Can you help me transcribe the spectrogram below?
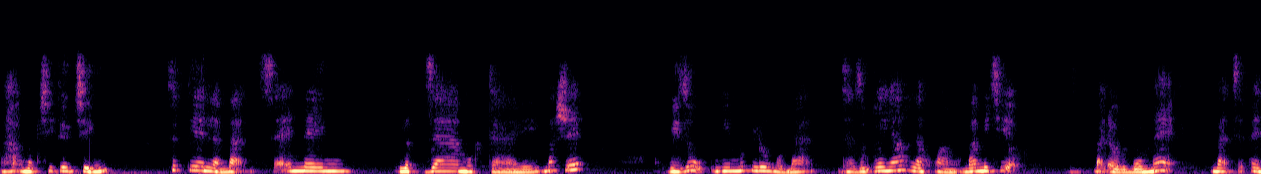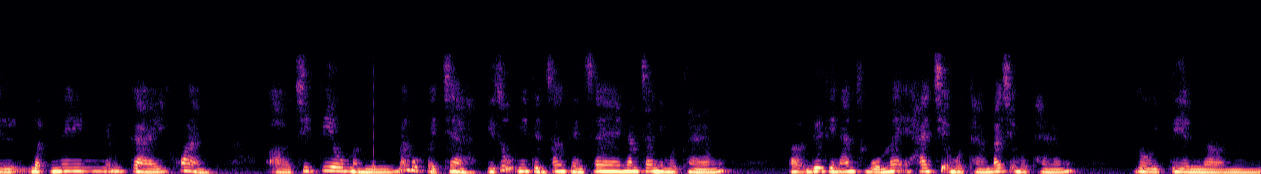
hạng mục chi tiêu chính. Trước tiên là bạn sẽ nên lập ra một cái budget. Ví dụ như mức lương của bạn giả dụ thôi nhá là khoảng 30 triệu. Bạn ở với bố mẹ bạn sẽ phải lập nên những cái khoản uh, chi tiêu mà mình bắt buộc phải trả. Ví dụ như tiền xăng tiền xe 500 nghìn một tháng. Uh, đưa tiền ăn cho bố mẹ 2 triệu một tháng 3 triệu một tháng. Rồi tiền um,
